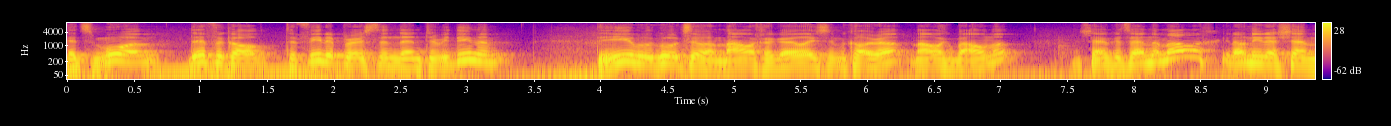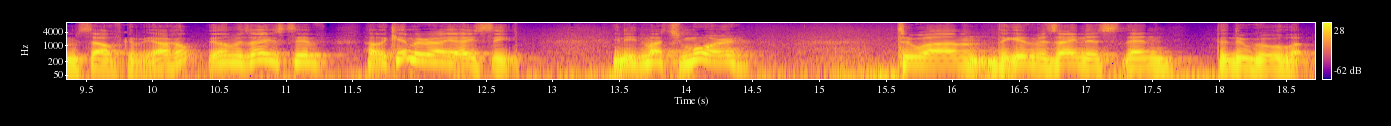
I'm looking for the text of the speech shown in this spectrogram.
It's more difficult to feed a person than to redeem him. The evil gul except malach agayleisim kalra malach ba'alma. Hashem could send the malach. You don't need Hashem himself. Kaviyachal. The halakim I see. You need much more to um, to give him a than to do geula.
